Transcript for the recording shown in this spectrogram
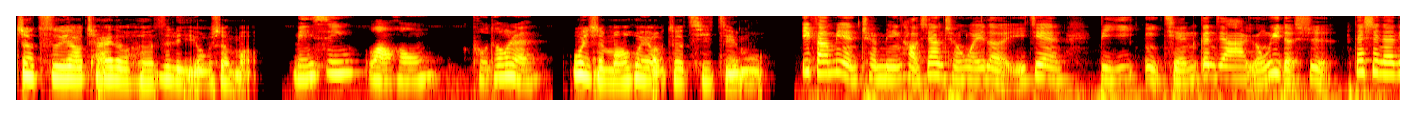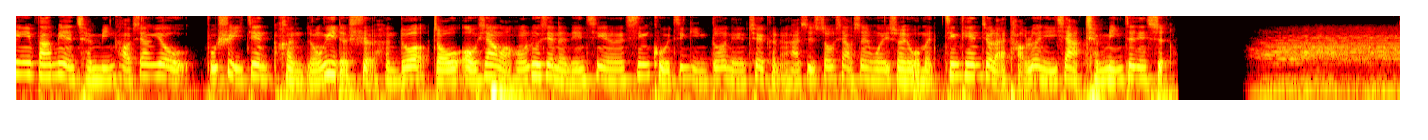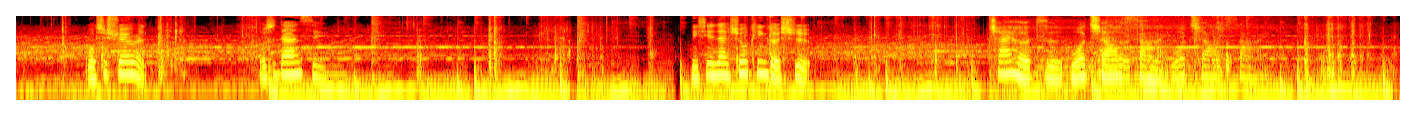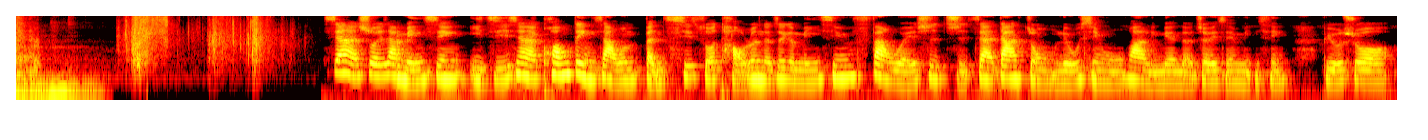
这次要拆的盒子里有什么？明星、网红、普通人。为什么会有这期节目？一方面，成名好像成为了一件比以前更加容易的事，但是呢，另一方面，成名好像又不是一件很容易的事。很多走偶像网红路线的年轻人辛苦经营多年，却可能还是收效甚微。所以，我们今天就来讨论一下成名这件事。我是 Sharon。我是 Dancy，你现在收听的是拆盒子，Watch outside，Watch outside。先来说一下明星，以及现在框定一下我们本期所讨论的这个明星范围，是指在大众流行文化里面的这一些明星，比如说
